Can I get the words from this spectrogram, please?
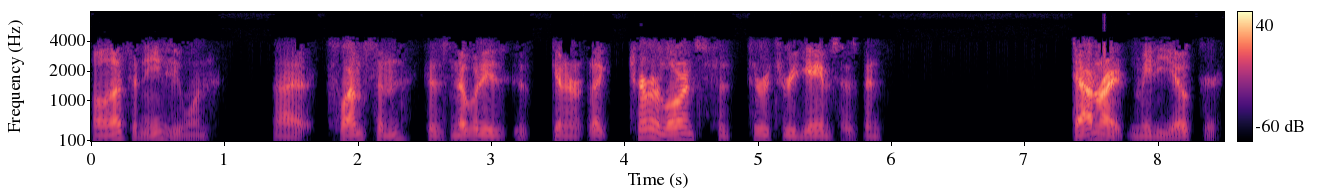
Oh, that's an easy one. Uh, Clemson, because nobody's gonna like Trevor Lawrence through three games has been downright mediocre,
